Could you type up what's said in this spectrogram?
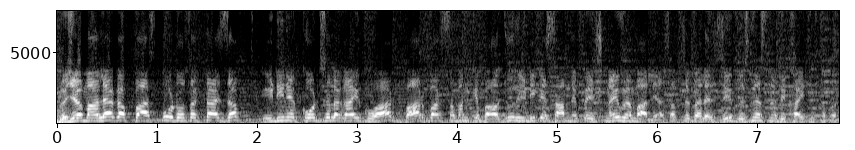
विजय माल्या का पासपोर्ट हो सकता है। जब्त ईडी ने कोर्ट से लगाई गुहार। बार बार समन के बावजूद ईडी के सामने पेश नहीं हुए माल्या। सबसे पहले जी बिज़नेस ने दिखाई थी खबर।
